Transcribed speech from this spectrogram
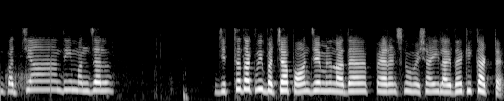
ਬੱਚਿਆਂ ਦੀ ਮੰਜ਼ਲ ਜਿੱਥੇ ਤੱਕ ਵੀ ਬੱਚਾ ਪਹੁੰਚ ਜੇ ਮੈਨੂੰ ਲੱਗਦਾ ਪੈਰੈਂਟਸ ਨੂੰ ਹਮੇਸ਼ਾ ਹੀ ਲੱਗਦਾ ਕਿ ਘੱਟ ਹੈ।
